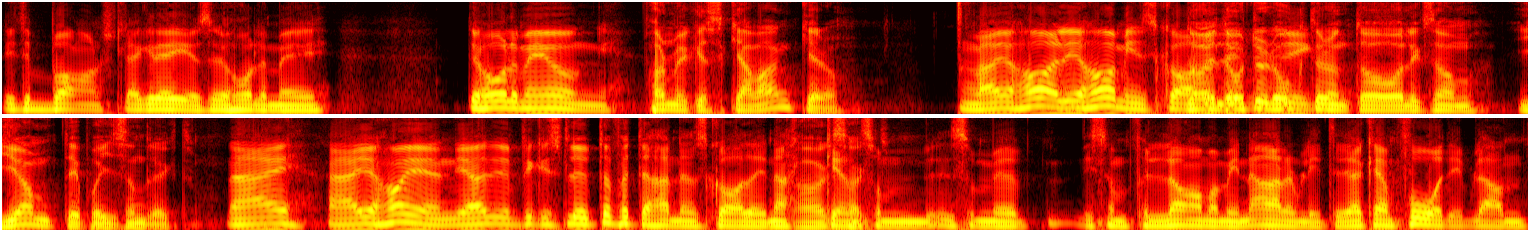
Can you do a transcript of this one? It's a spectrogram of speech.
lite barnsliga grejer så det håller mig, det håller mig ung. Har du mycket skavanker då? Ja, jag har, jag har min Du skada. har inte åkt runt och liksom gömt dig på isen direkt? Nej, jag har ju en. Jag fick ju sluta för att jag hade en skada i Ja, nacken exakt. som, som jag liksom förlamar min arm lite. Jag kan få det ibland.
